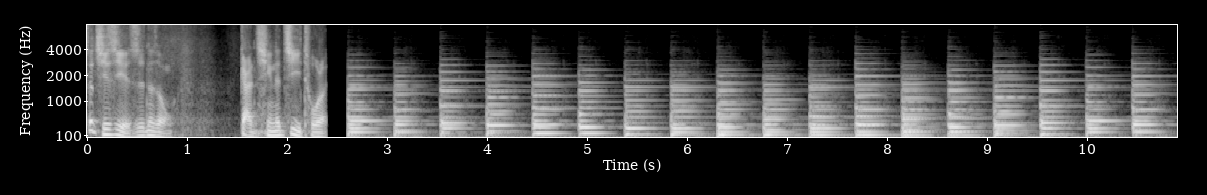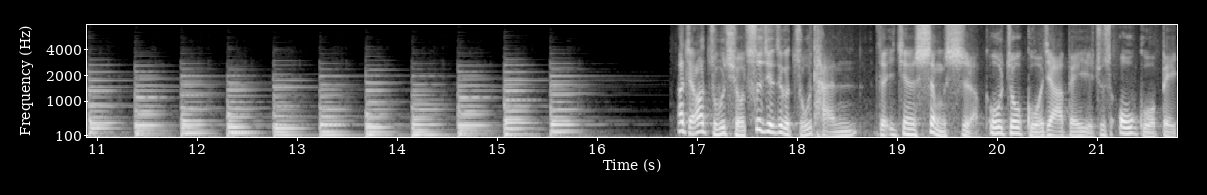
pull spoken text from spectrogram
这其实也是那种感情的寄托了。讲到足球，世界这个足坛的一件盛事啊，欧洲国家杯，也就是欧国杯，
